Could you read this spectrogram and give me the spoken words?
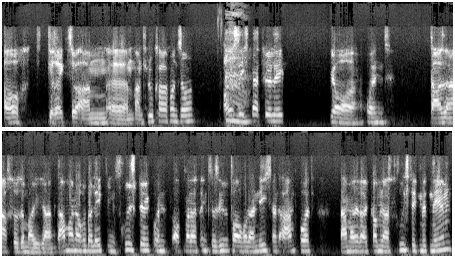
Auch direkt so am, ähm, am Flughafen und so. Aussicht natürlich. Ja, und da sind auch so sind wir gegangen. Da haben wir noch überlegt wegen Frühstück und ob man das inklusive braucht oder nicht und Abendbrot. Da haben wir gesagt, komm, lass Frühstück mitnehmen.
